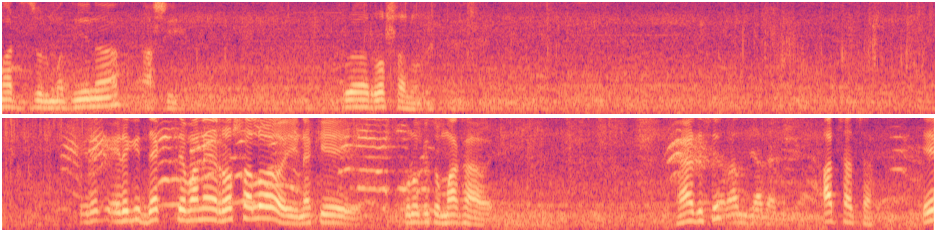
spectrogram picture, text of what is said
মার্জুল মদিনা আশি। পুরো রসালো দেখতে। এটা কি এটা কি দেখতে মানে রসালোই নাকি কোনো কিছু মাখা হয় हाँ जैसे गरम ज़्यादा नहीं अच्छा अच्छा ये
